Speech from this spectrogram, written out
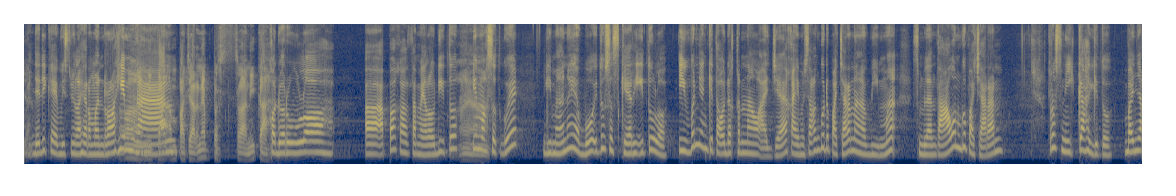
aja. Jadi kayak Bismillahirrahmanirrahim Eh, kan. Nikah, pacarannya setelah nikah. Kodorullah eh, apa kata melodi itu Ah, ya. Ya. maksud gue gimana ya Bo? Itu sescary itu loh. Even yang kita udah kenal aja kayak misalkan gue udah pacaran sama Bima 9 tahun gue pacaran terus nikah gitu. Banyak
